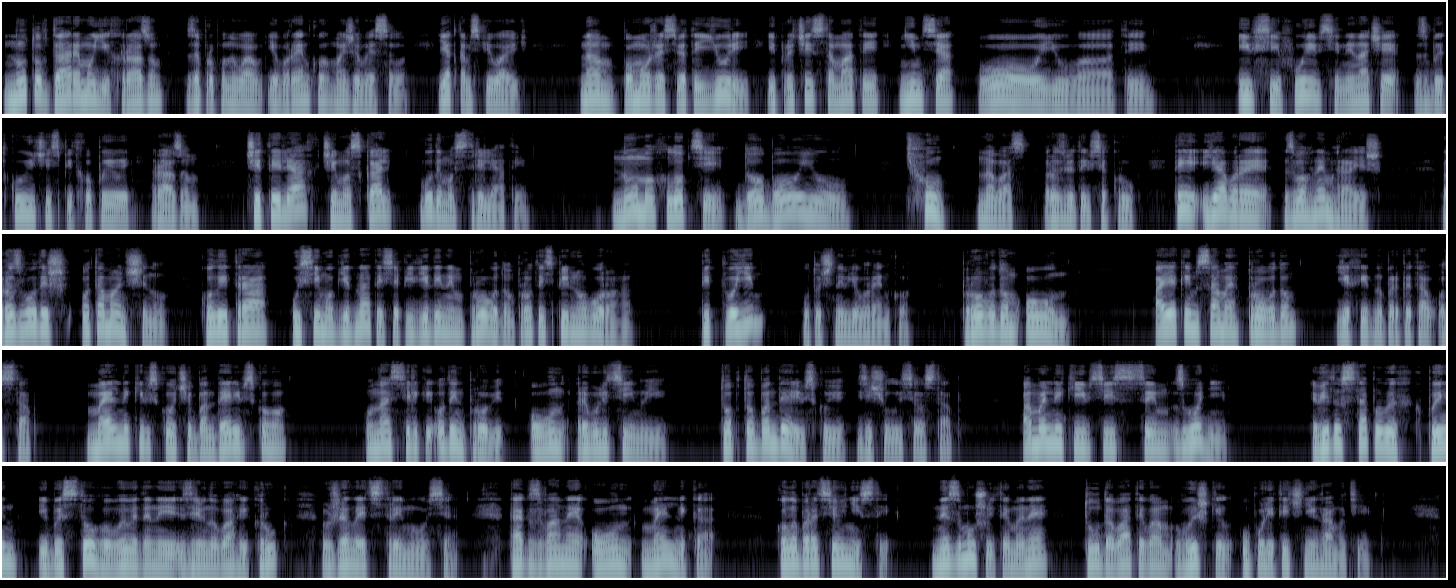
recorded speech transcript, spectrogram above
Ну, то вдаримо їх разом, запропонував Яворенко майже весело. Як там співають? Нам поможе святий Юрій і причиста мати німця воювати. І всі фурівці, неначе збиткуючись, підхопили разом. Чи ти ляг, чи москаль будемо стріляти. Нумо, хлопці, до бою. Тьху на вас, розлютився крук. Ти, яворе, з вогнем граєш. Розводиш отаманщину, коли тра усім об'єднатися під єдиним проводом проти спільного ворога. Під твоїм, уточнив Яворенко, проводом ОУН. А яким саме проводом? єхидно перепитав Остап. Мельниківського чи Бандерівського? У нас тільки один провід ОУН революційної, тобто Бандерівської, зіщулився Остап. А мельниківці з цим згодні? Від Остапових кпин і без того виведений з рівноваги круг вже ледь стримувався. Так зване ОУН Мельника колабораціоністи. Не змушуйте мене ту давати вам вишкіл у політичній грамоті.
